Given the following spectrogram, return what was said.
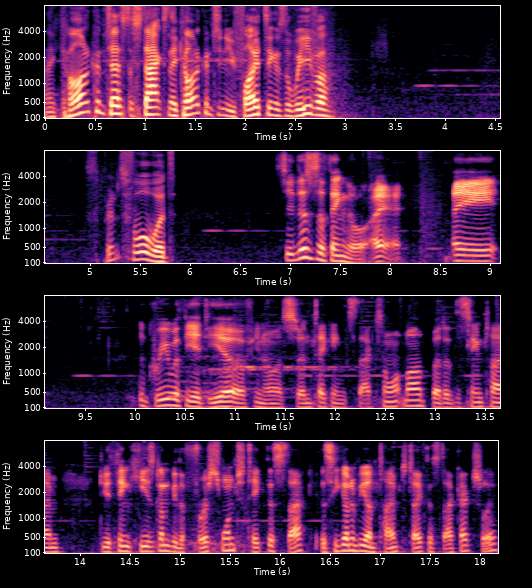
They can't contest the stacks, and they can't continue fighting as the Weaver sprints forward. See, this is the thing though. I I agree with the idea of you know Sven taking stacks and whatnot, but at the same time, do you think he's going to be the first one to take this stack? Is he going to be on time to take the stack actually?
